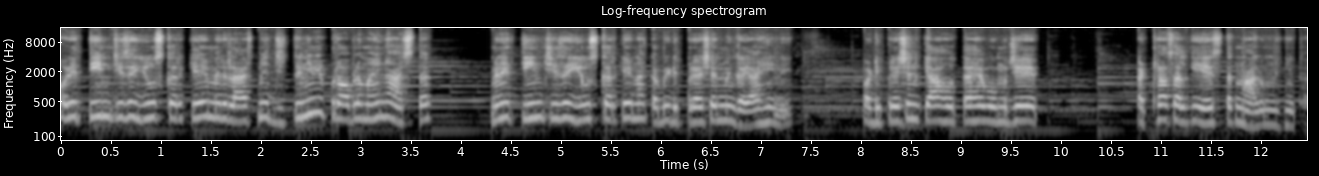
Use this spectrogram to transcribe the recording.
और ये तीन चीज़ें यूज़ करके मेरे लाइफ में जितनी भी प्रॉब्लम आई ना आज तक, मैंने तीन चीज़ें यूज़ करके ना कभी डिप्रेशन में गया ही नहीं। और डिप्रेशन क्या होता है वो मुझे अठारह साल की एज तक मालूम नहीं था।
